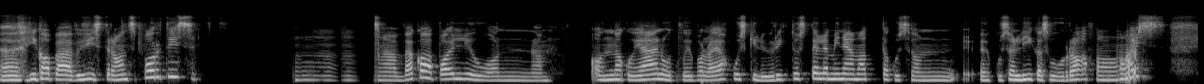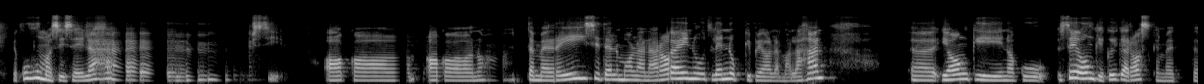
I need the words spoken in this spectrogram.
äh, iga päev ühistranspordis mm,. väga palju on on nagu jäänud võib-olla jah, kuskile üritustele minemata, kus on, kus on liiga suur rahvamass ja kuhu ma siis ei lähe üksi. Aga, aga noh, ütleme reisidel ma olen ära käinud, lennuki peale ma lähen ja ongi nagu, see ongi kõige raskem, et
